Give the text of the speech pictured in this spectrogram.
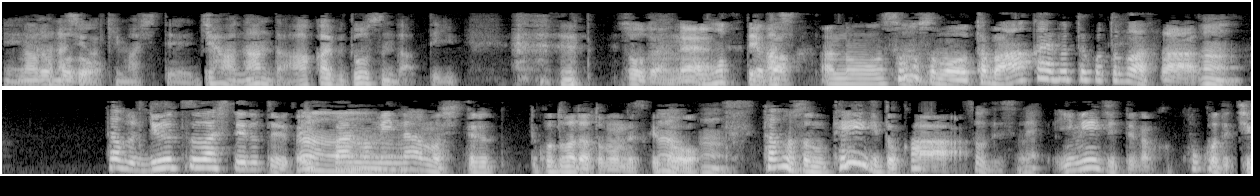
えー話が来まして、じゃあなんだ、アーカイブどうすんだっていう、そうだよね。思ってますあの、そもそも、多分アーカイブって言葉はうさ、ん。多分流通はしてるというか、うん一般のみんなも知ってるって言葉だと思うんですけど、うんうん多分その定義とか、そうですね。イメージっていうのは個々で違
